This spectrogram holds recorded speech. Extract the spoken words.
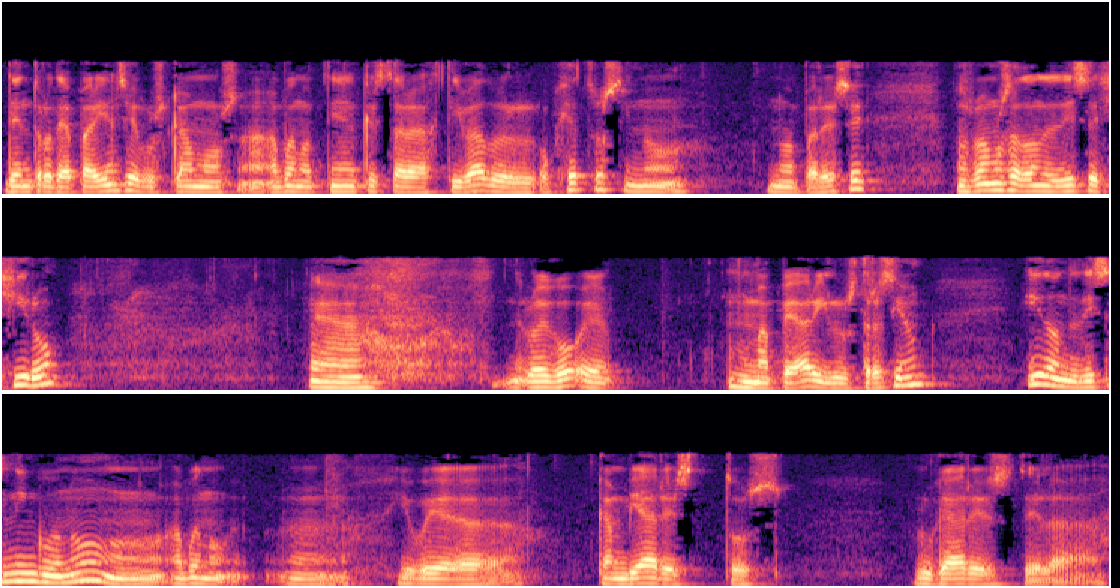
Dentro de apariencia buscamos, ah, bueno, tiene que estar activado el objeto, si no, no aparece. Nos vamos a donde dice giro. Eh, luego, mapear ilustración. Y donde dice ninguno, ah, bueno, eh, yo voy a cambiar estos lugares de la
